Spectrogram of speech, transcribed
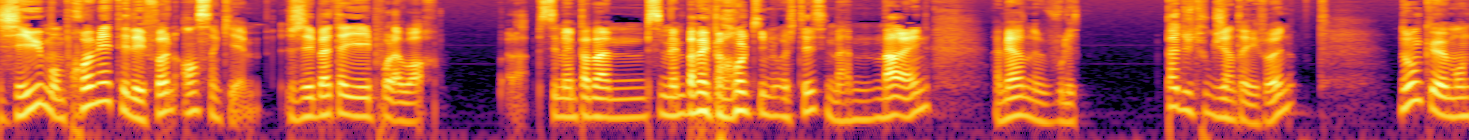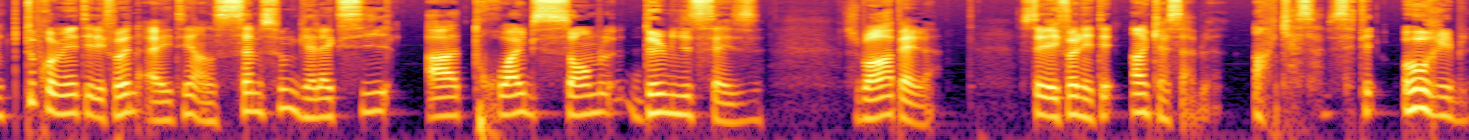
j'ai eu mon premier téléphone en cinquième. J'ai bataillé pour l'avoir. Voilà. C'est même pas mes parents qui me l'ont acheté, c'est ma marraine. Ma mère ne voulait pas du tout que j'ai un téléphone. Donc euh, mon tout premier téléphone a été un Samsung Galaxy A3, il me semble, 2016. Je me rappelle. Ce téléphone était incassable. Incassable, c'était horrible.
